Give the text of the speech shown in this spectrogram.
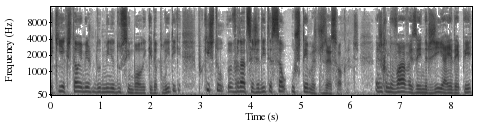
Aqui a questão é é mesmo do domínio do simbólico e da política, porque isto, a verdade seja dita, são os temas de José Sócrates. As renováveis, a energia, a EDP.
